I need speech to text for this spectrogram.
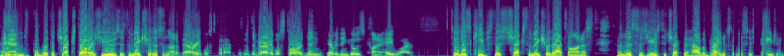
And what the check stars use is to make sure this is not a variable star. If it's a variable star, then everything goes kind of haywire. So this keeps this checks to make sure that's honest, and this is used to check the, how the brightness of this is changing.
